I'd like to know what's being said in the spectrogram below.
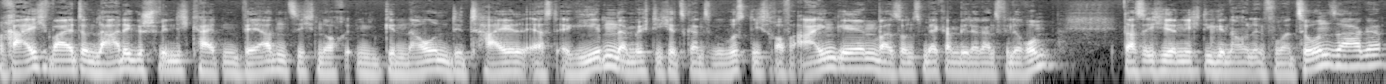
Reichweite und Ladegeschwindigkeiten werden sich noch im genauen Detail erst ergeben. Da möchte ich jetzt ganz bewusst nicht drauf eingehen, weil sonst meckern wieder ganz viele rum, dass ich hier nicht die genauen Informationen sage.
